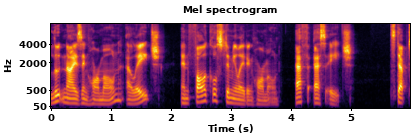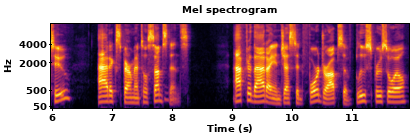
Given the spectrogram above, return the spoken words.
luteinizing hormone, LH, and follicle stimulating hormone, FSH. Step 2 Add experimental substance. After that, I ingested 4 drops of blue spruce oil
